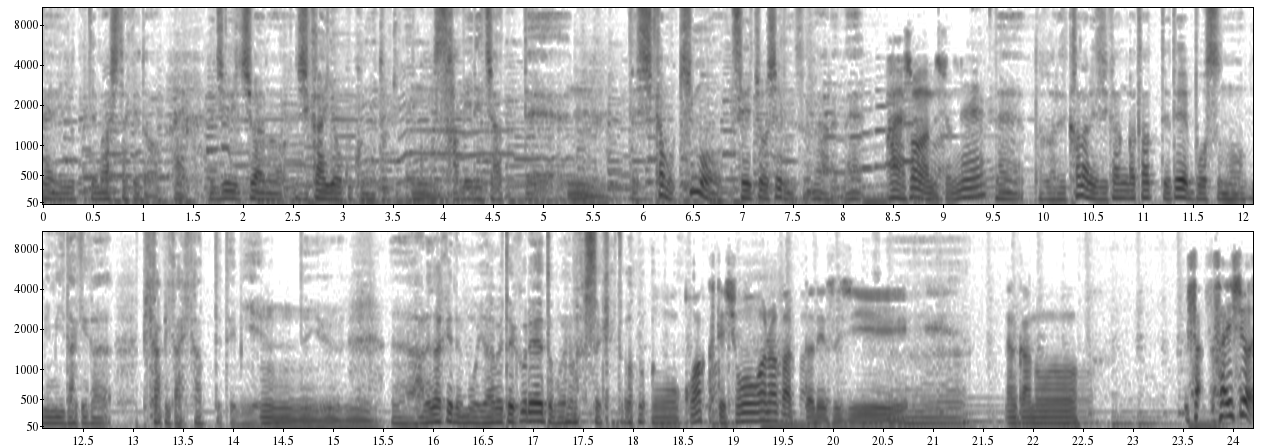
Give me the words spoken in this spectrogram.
言ってましたけど、はい。11話の次回予告の時にうんさびれちゃって、うん。でしかも木も成長してるんですよね、あれねはい、そうなんですよね。ねだからかなり時間が経っててボスの耳だけがピカピカ光ってて見えるってうんうんうんいう、あれだけでもうやめてくれと思いましたけど、もう怖くてしょうがなかったですし、うんなんかあのーさ、最初は、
